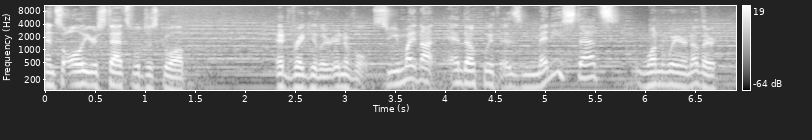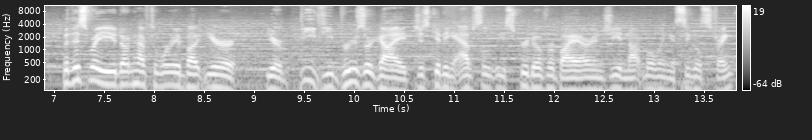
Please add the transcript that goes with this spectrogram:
and so all your stats will just go up at regular intervals. So you might not end up with as many stats one way or another, but this way you don't have to worry about your your beefy bruiser guy just getting absolutely screwed over by RNG and not rolling a single strength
